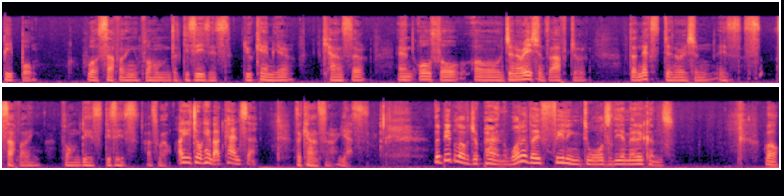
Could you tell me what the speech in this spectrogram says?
people who are suffering from the diseases, leukemia, cancer, and also uh, generations after the next generation is suffering from this disease as well. Are you talking about cancer? The cancer, yes. The people of Japan, what are they feeling towards the Americans? Well,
